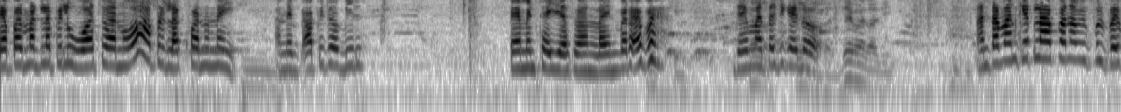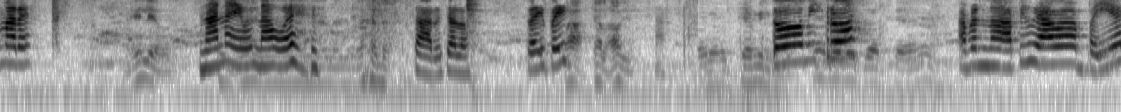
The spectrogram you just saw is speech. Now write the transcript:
પેપર મતલબ પેલું વાંચવાનું હો આપણે લખવાનું નહીં. અને આપી દો બિલ પેમેન્ટ થઈ જશે ઓનલાઈન બરાબર? જય માતાજી કહી દો. જય માતાજી. અને તમારે કેટલા આપવાના વિપુલભાઈ મારે? ના ના એવું ના હોય. સારું ચાલો. રહી ભાઈ? તો મિત્રો આપણે આપ્યું આવા ભાઈએ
